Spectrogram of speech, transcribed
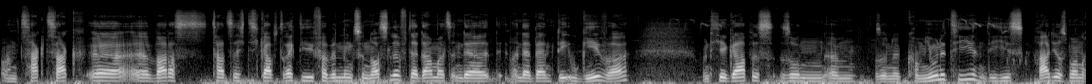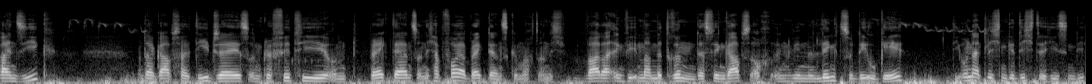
Und zack, zack, äh, äh war das tatsächlich, gab es direkt die Verbindung zu Nosliv, der damals in der, in der Band DUG war. Und hier gab es so, ein, ähm, so eine Community, die hieß Radius Bonn Rhein-Sieg. Und da gab es halt DJs und Graffiti und Breakdance. Und ich habe vorher Breakdance gemacht und ich war da irgendwie immer mit drin. Deswegen gab es auch irgendwie einen Link zu DUG. Die unendlichen Gedichte hießen die.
